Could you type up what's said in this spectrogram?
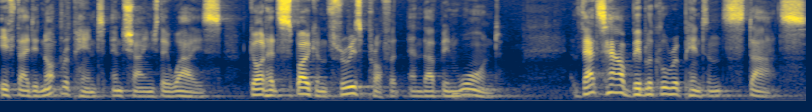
if they did not repent and change their ways. God had spoken through his prophet, and they've been warned. That's how biblical repentance starts.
